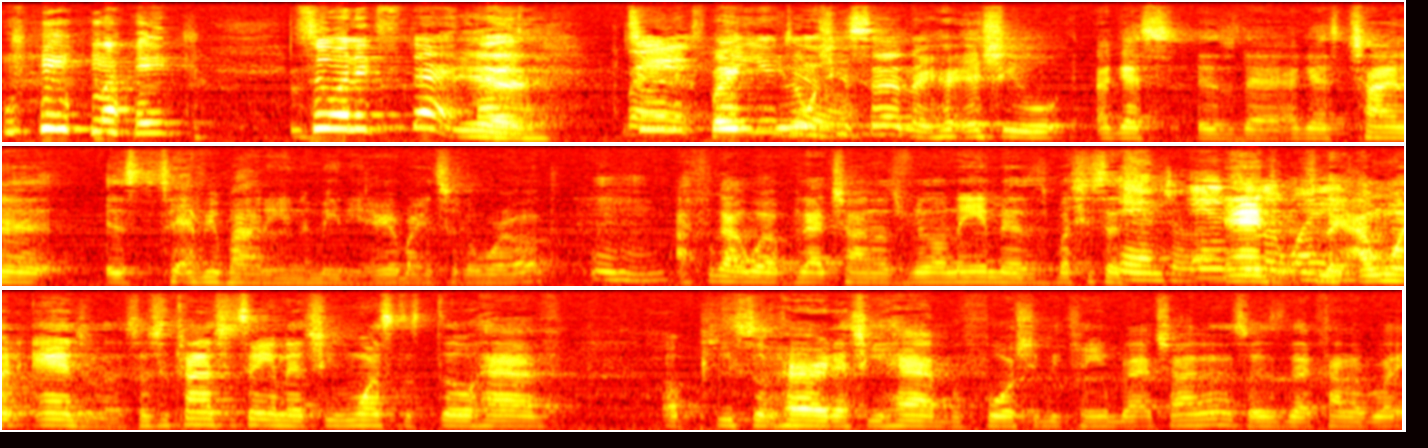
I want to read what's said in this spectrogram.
like to an extent. Yeah. Like, to an Right. But extent, you, you know do. what she said? Like her issue, I guess, is that I guess Chyna is to everybody in the media, everybody to the world. hmm I forgot what Blac Chyna's real name is, but she says Angela. Angela Angela. Like, I want Angela. So she's kind of she's saying that she wants to still have a piece of her that she had before she became Blac Chyna. So is that kind of like,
